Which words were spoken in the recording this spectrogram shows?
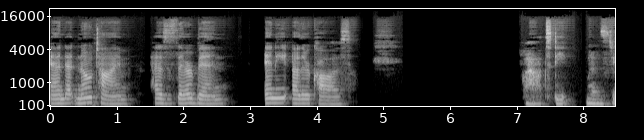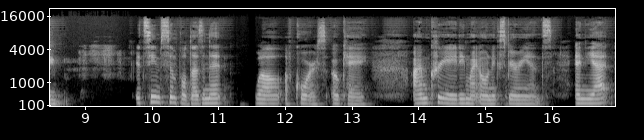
and at no time has there been any other cause. Wow, it's deep. That's deep. It seems simple, doesn't it? Well, of course, okay. I'm creating my own experience, And yet,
